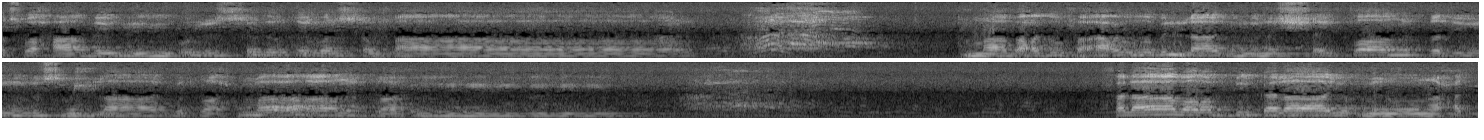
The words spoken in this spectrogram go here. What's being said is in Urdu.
وأصحابه أولي الصدق والصفاء ما بعد فأعوذ بالله من الشيطان الرجيم بسم الله الرحمن الرحيم فلا وربك لا يؤمنون حتى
